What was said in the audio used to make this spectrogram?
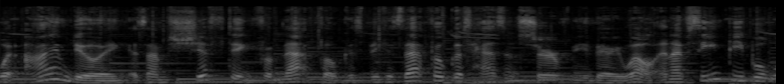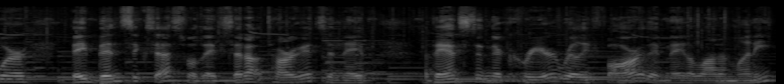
What I'm doing is I'm shifting from that focus because that focus hasn't served me very well. And I've seen people where they've been successful. They've set out targets and they've advanced in their career really far. They've made a lot of money.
